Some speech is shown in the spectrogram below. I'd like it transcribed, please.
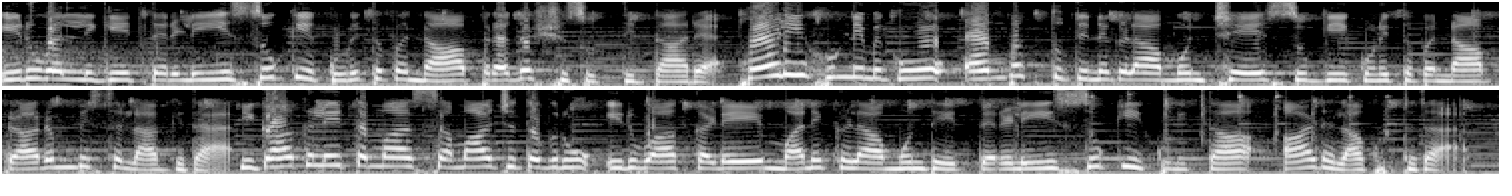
ಇರುವಲ್ಲಿಗೆ ತೆರಳಿ ಸುಗ್ಗಿ ಕುಣಿತವನ್ನ ಪ್ರದರ್ಶಿಸುತ್ತಿದ್ದಾರೆ. ಹೋಳಿ ಹುಣ್ಣಿಮೆಗೂ ಒಂಬತ್ತು ದಿನಗಳ ಮುಂಚೆ ಸುಗ್ಗಿ ಕುಣಿತವನ್ನ ಪ್ರಾರಂಭಿಸಲಾಗಿದೆ. ಈಗಾಗಲೇ ತಮ್ಮ ಸಮಾಜದವರು ಇರುವ ಕಡೆ ಮನೆಗಳ ಮುಂದೆ ತೆರಳಿ ಸುಗ್ಗಿ ಕುಣಿತ ಆಡಲಾಗುತ್ತದೆ.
